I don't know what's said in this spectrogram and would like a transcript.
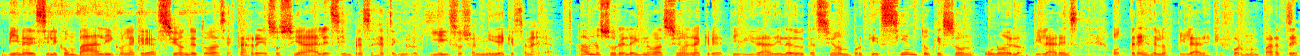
viene de Silicon Valley con la creación de todas estas redes sociales, y empresas de tecnología y social media que están allá. Hablo sobre la innovación, la creatividad y la educación porque siento que son uno de los pilares o tres de los pilares que forman parte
